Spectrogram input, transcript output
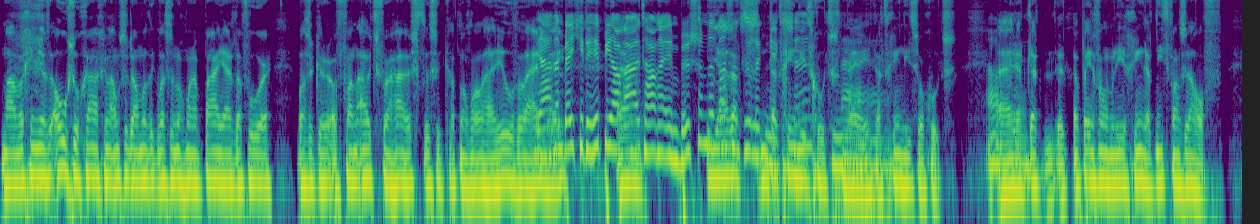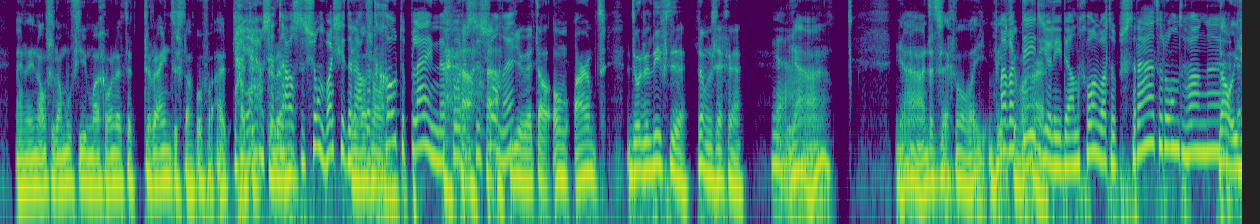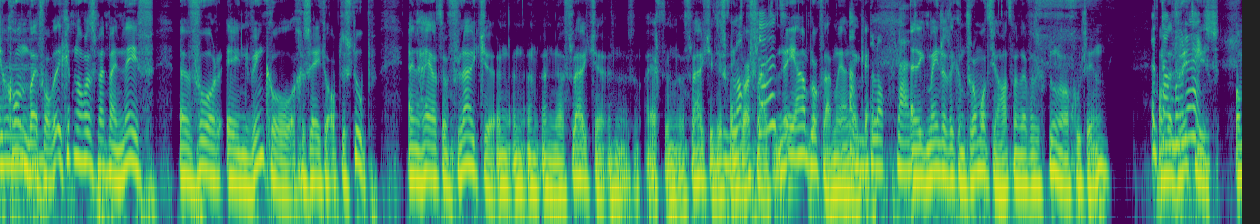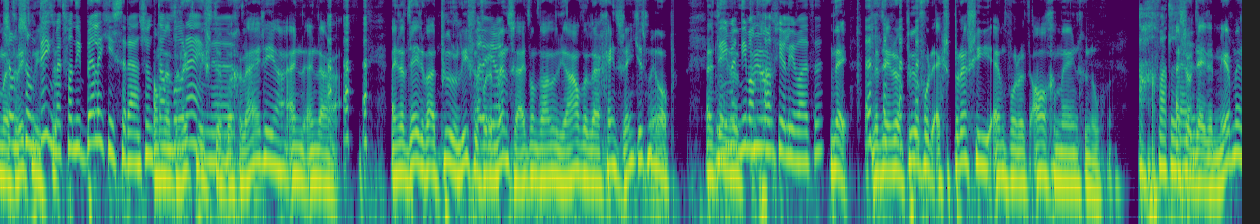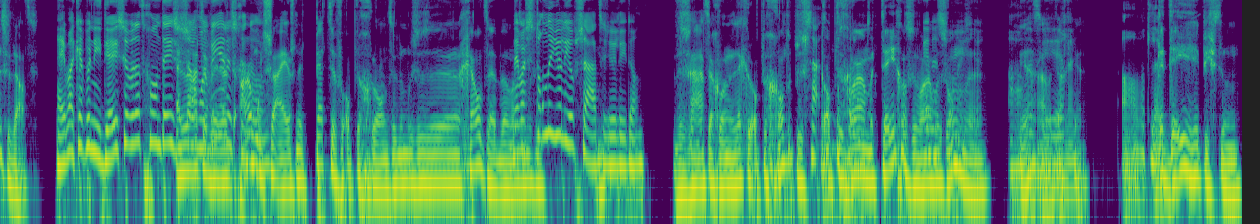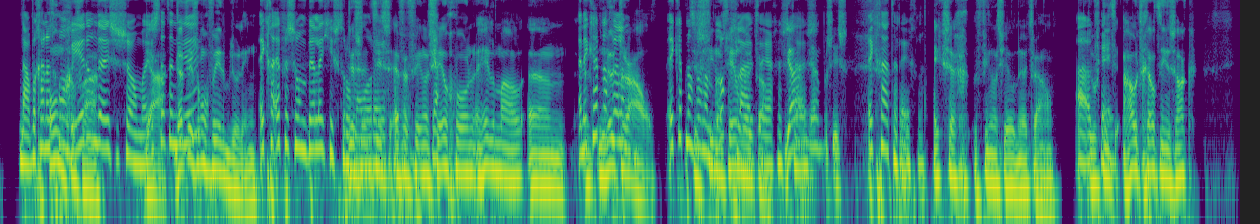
maar we gingen ook zo graag naar Amsterdam, want ik was er nog maar een paar jaar daarvoor. Was ik er vanuit verhuisd, dus ik had nog wel heel veel heimwee. Ja, en een beetje de hippie hangen En- uithangen in Bussum, dat was dat, natuurlijk niks. dat ging niet goed. Nee. dat ging niet zo goed. Eh, dat, op een of andere manier ging dat niet vanzelf. En in Amsterdam hoefde je maar gewoon uit de trein te stappen. Of uit, Ja, uit ja. Centraal Station was je er al. Dat grote plein eh, voor het station, hè? je werd al omarmd door de liefde, zullen we zeggen. Ja. Ja, ja dat is echt wel een beetje Maar wat waar. deden jullie dan? Gewoon wat op straat rondhangen? Nou, je Eh, kon bijvoorbeeld. Ik heb nog eens met mijn neef eh, voor een winkel gezeten op de stoep. En hij had een fluitje, een, een, een, een fluitje, een, echt een fluitje. Dus geen Blokfluit? dwarsfluit. Nee, ja, een blokfluit moet je aan Een denken. blokfluit. En ik meen dat ik een trommeltje had, want daar was ik toen al goed in. Een om het tamboerijn. om het Zo'n ritmisch ding te- met van die belletjes eraan. Zo'n Om dat tamboerijn. ritmisch te eh. begeleiden, ja. En, en, daar, en dat deden we uit pure liefde Oh, voor de joh. mensheid, want we hadden, haalden daar geen centjes mee op. En dat Niemand, niemand puur- gaf jullie wat, hè? Nee, dat deden we puur voor de expressie en voor het algemeen genoegen. Ach, wat En zo leuk. deden meer mensen dat. Hé, maar ik heb een idee. Zullen we dat gewoon deze En zomer weer eens gaan doen? armoedzaaiers met petten op de grond. En dan moesten ze eh, geld hebben. Nee, waar moesten- stonden jullie of zaten jullie dan? We zaten gewoon lekker op de grond, op de, Zaten op de, warme tegels, de warme zon. Oh, ja, heerlijk. je? Oh, wat leuk. Dat deden hippies toen. Nou, we gaan het gewoon weer doen deze zomer. ja, is dat een dat idee? is ongeveer de bedoeling. Ik ga even zo'n belletjestrommel Dus het is even financieel gewoon helemaal ehm, En ik heb nog wel een- neutraal. Ik heb nog wel een blokfluit ergens ja, thuis. Ja, precies. Ik ga het regelen. Ik zeg financieel neutraal. Ah, niet, houd geld in je zak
